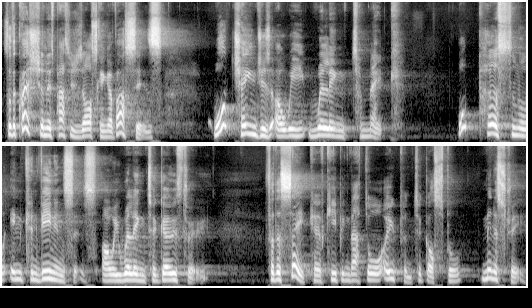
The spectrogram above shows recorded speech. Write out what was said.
So, the question this passage is asking of us is what changes are we willing to make? What personal inconveniences are we willing to go through for the sake of keeping that door open to gospel ministry.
